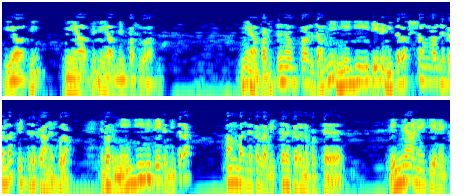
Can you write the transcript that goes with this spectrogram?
මේ ආත්මේ මේ ආත්මේ මේ ආත්මෙන් පසු ආත්මේ. මේ පටිච්චසමුප්පාද ධර්මයේ මේ ජීවිතයට විතරක් සම්බන්ධ කරලා විස්තර කරන්න පුළුවන්. එතකොට මේ ජීවිතේට විතරක් සම්බන්ධ කරලා විස්තර කරනකොට විඥානය කියන එක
